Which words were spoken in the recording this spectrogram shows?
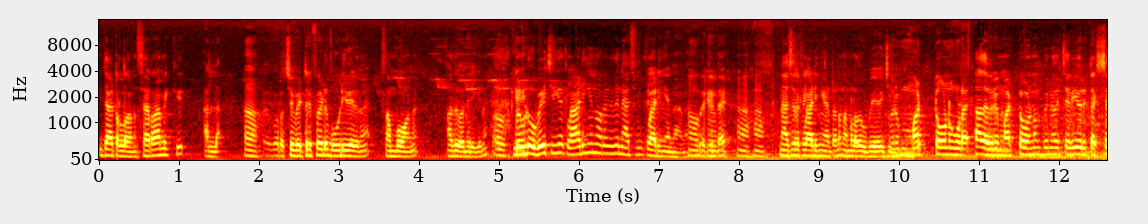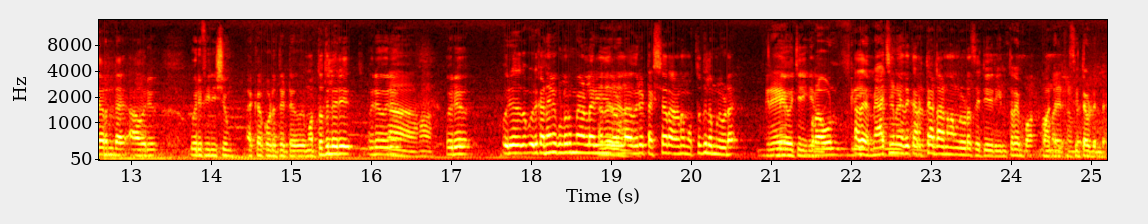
ഇതായിട്ടുള്ളതാണ്. സെറാമിക് അല്ല. കുറച്ച് വെട്രിഫൈഡ് ബോഡി വരുന്ന സംഭവമാണ് അത് വന്നിരിക്കുന്നത്. നമ്മളിവിടെ ഉപയോഗിച്ചിരിക്കുന്ന ക്ലാഡിംഗ് എന്ന് പറയുന്നത് നാച്ചുറൽ ക്ലാഡിംഗ് തന്നെയാണ്. ബ്രിക്കിന്റെ നാച്ചുറൽ ക്ലാഡിംഗ് ആയിട്ടാണ് നമ്മളത് ഉപയോഗിച്ചിരിക്കുന്നത്. മട്ടോണും കൂടെ. അതെ ഒരു മട്ടോണും പിന്നെ ഒരു ചെറിയൊരു ടെക്സ്ചറിന്റെ ആ ഒരു ഒരു ഫിനിഷും ഒക്കെ കൊടുത്തിട്ട് മൊത്തത്തിലൊരു ഒരു ഒരു ഒരു ഒരു കണ്ണിന് കുളിർമയുള്ള രീതിയിലുള്ള ഒരു ടെക്സ്ചറാണ് മൊത്തത്തിൽ നമ്മളിവിടെ അതെ മാച്ചിങ് അത് കറക്റ്റ് ആയിട്ടാണ് നമ്മളിവിടെ സെറ്റ് ചെയ്തിരിക്കുന്നത്. ഇത്രയും സിറ്റ് ഔട്ടിന്റെ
